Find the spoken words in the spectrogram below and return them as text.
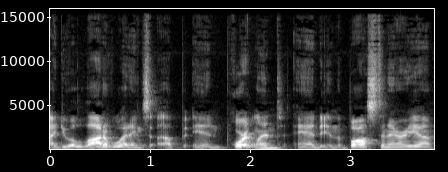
I do a lot of weddings up in Portland and in the Boston area,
